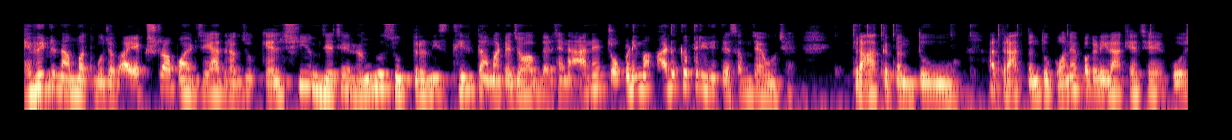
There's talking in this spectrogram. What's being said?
હેવિટના મત મુજબ, આ એક્સ્ટ્રા પોઈન્ટ છે, યાદ રાખજો. કેલ્શિયમ જે છે, રંગસૂત્રની સ્થિરતા માટે જવાબદાર છે અને આને ચોપડીમાં આડકતરી રીતે સમજાવ્યું છે. ત્રાકતંતુ, આ ત્રાકતંતુ કોને પકડી રાખે છે? કોષ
